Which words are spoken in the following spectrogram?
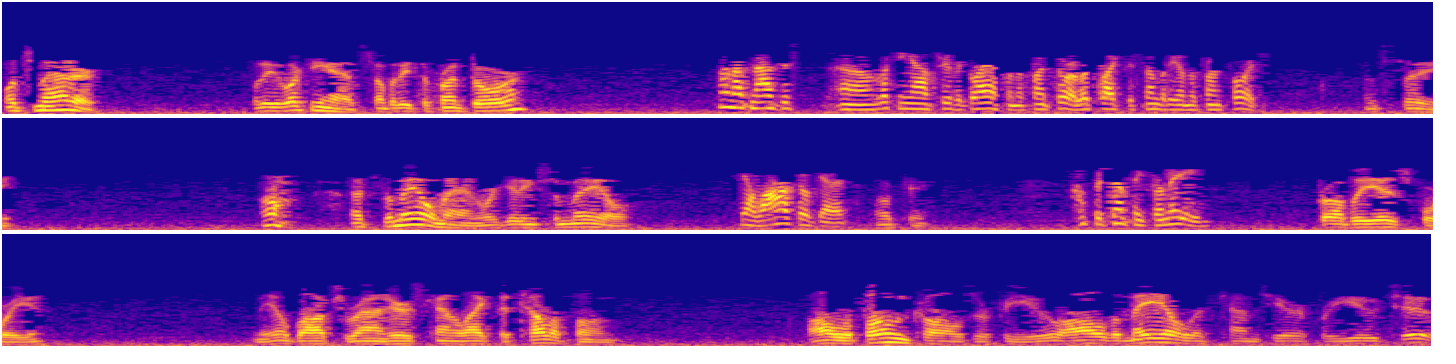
What's the matter? What are you looking at? Somebody at the front door? No, not now. Just uh, looking out through the glass on the front door. It looks like there's somebody on the front porch. Let's see. Oh, that's the mailman. We're getting some mail. Yeah, well, I'll go get it. Okay. Hope it's something for me. Probably is for you. Mailbox around here is kind of like the telephone. All the phone calls are for you. All the mail that comes here for you, too.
